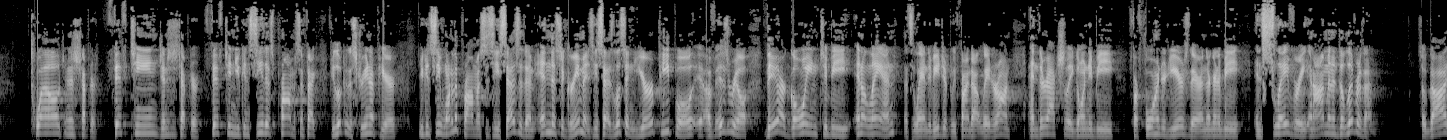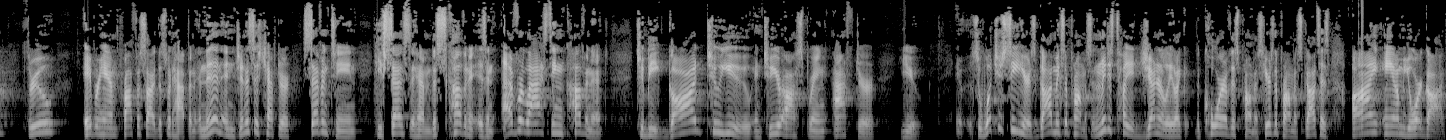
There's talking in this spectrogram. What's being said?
12, Genesis chapter 15, Genesis chapter 15, you can see this promise. In fact, if you look at the screen up here, you can see one of the promises he says to them in this agreement. He says, Listen, your people of Israel, they are going to be in a land, that's the land of Egypt, we find out later on, and they're actually going to be for 400 years there, and they're going to be in slavery, and I'm going to deliver them. So God, through Abraham, prophesied this would happen. And then in Genesis chapter 17, he says to him, This covenant is an everlasting covenant to be God to you and to your offspring after you. So, what you see here is God makes a promise. And let me just tell you generally, like the core of this promise. Here's the promise God says, I am your God,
